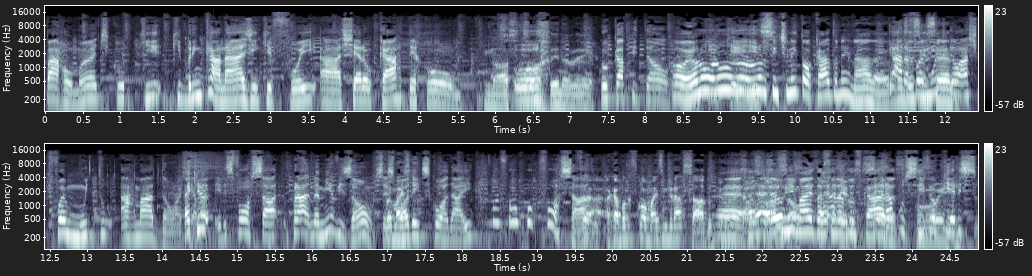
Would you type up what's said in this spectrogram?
par romântico, que, que brincanagem que foi a Cheryl Carter com Nossa, Ô. essa cena, velho. o capitão. Oh, eu não, Que não, que é não, não me senti nem tocado nem nada. Cara, foi muito. sincero. Eu acho que foi muito armadão. Aquela, que- Eles forçaram. Pra, na minha visão, vocês mais- podem discordar aí, foi, foi um pouco forçado. Foi- Acabou que ficou mais engraçado. Pela, É, pela é, eu ri mais da É, cena ele- dos Será caras. possível foi. que eles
